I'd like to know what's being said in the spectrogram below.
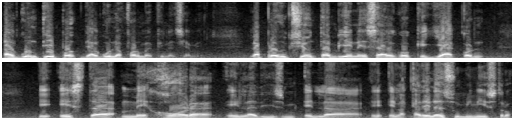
algún tipo de alguna forma de financiamiento. La producción también es algo que ya con eh, esta mejora en la, en, la, en la cadena de suministro,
